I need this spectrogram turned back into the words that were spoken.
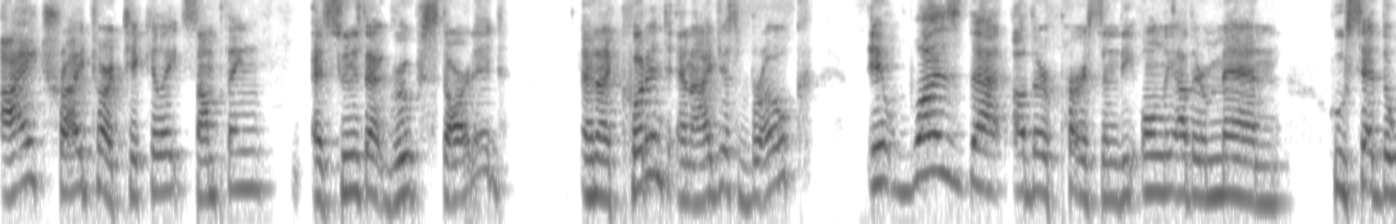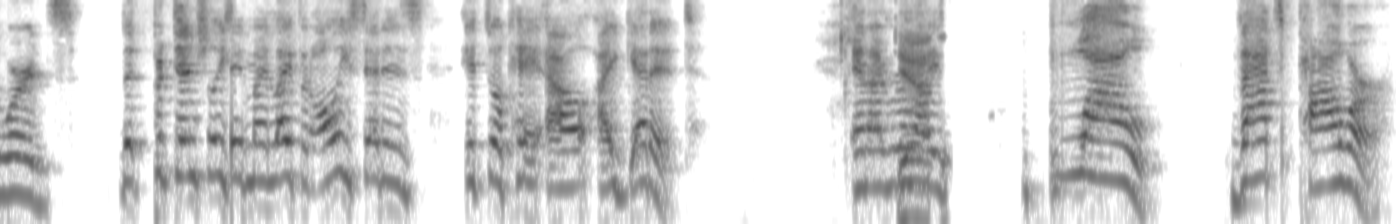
I tried to articulate something, as soon as that group started, and I couldn't, and I just broke, it was that other person, the only other man, who said the words that potentially saved my life. And all he said is, "It's okay, Al. I get it." And I realized, yeah. wow, that's power.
